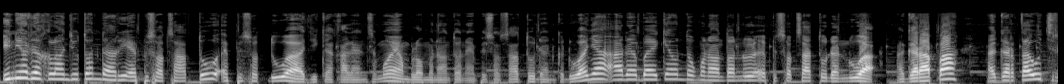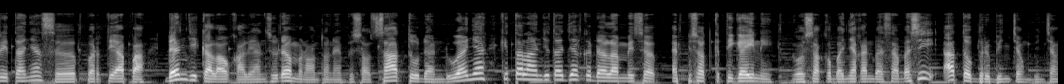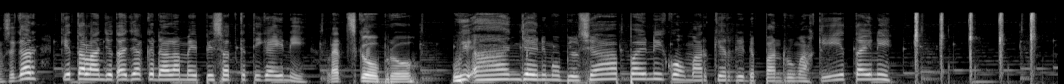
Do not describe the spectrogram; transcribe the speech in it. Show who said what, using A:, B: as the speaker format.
A: Ini ada kelanjutan dari episode 1, episode 2 Jika kalian semua yang belum menonton episode 1 dan keduanya Ada baiknya untuk menonton dulu episode 1 dan 2 Agar apa? Agar tahu ceritanya seperti apa. Dan jikalau kalian sudah menonton episode 1 dan 2 nya Kita lanjut aja ke dalam episode, episode ketiga ini. Gak usah kebanyakan basa-basi atau berbincang-bincang segar. Kita lanjut aja ke dalam episode ketiga ini. Let's go bro Wih anjay ini mobil siapa ini? Kok parkir di depan rumah kita ini?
